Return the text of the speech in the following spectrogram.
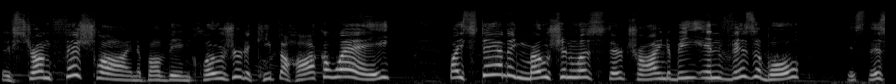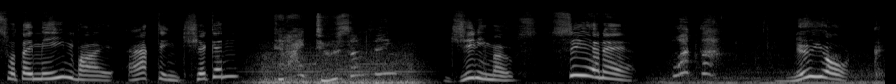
They've strung fish line above the enclosure to keep the hawk away. By standing motionless, they're trying to be invisible. Is this what they mean by acting chicken? Did I do something? Jeanne Moos, CNN, What the? New York.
